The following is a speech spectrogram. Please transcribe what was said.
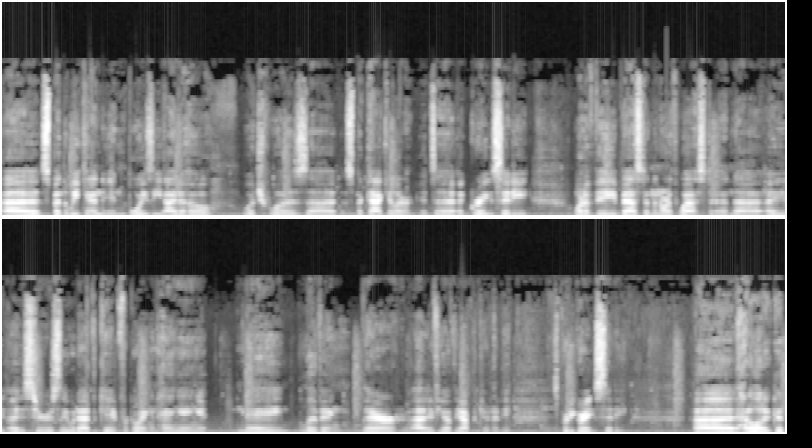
Uh, spent the weekend in Boise, Idaho, which was uh, spectacular. It's a, a, great city, one of the best in the Northwest, and uh, I, I seriously would advocate for going and hanging nay living there uh, if you have the opportunity. It's a pretty great city. Uh, had a lot of good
